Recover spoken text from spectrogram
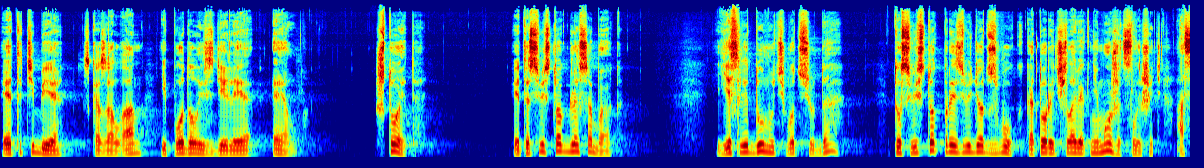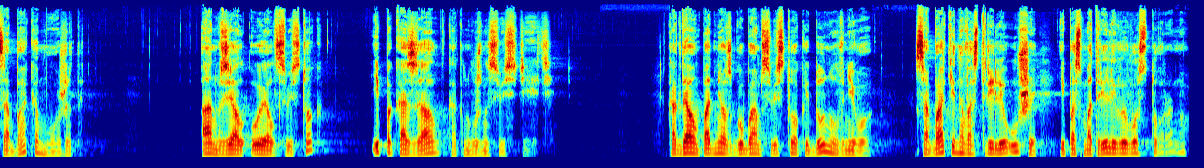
«Это тебе», — сказал Ан и подал изделие «Л». «Что это?» «Это свисток для собак». «Если дунуть вот сюда...» то свисток произведет звук, который человек не может слышать, а собака может. Ан взял у Эл свисток и показал, как нужно свистеть. Когда он поднес к губам свисток и дунул в него, собаки навострили уши и посмотрели в его сторону.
